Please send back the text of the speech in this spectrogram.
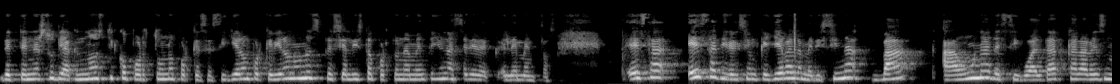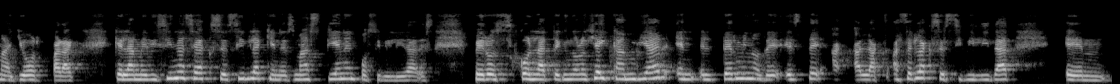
de tener su diagnóstico oportuno porque se siguieron, porque vieron a un especialista oportunamente y una serie de elementos. Esa, esa dirección que lleva la medicina va a una desigualdad cada vez mayor para que la medicina sea accesible a quienes más tienen posibilidades. Pero con la tecnología y cambiar en el término de este, hacer la accesibilidad em,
